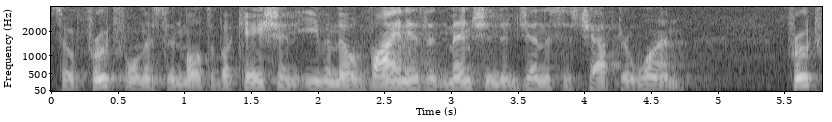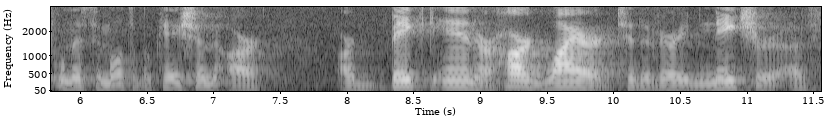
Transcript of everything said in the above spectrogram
So, fruitfulness and multiplication, even though vine isn't mentioned in Genesis chapter 1, fruitfulness and multiplication are, are baked in or hardwired to the very nature of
